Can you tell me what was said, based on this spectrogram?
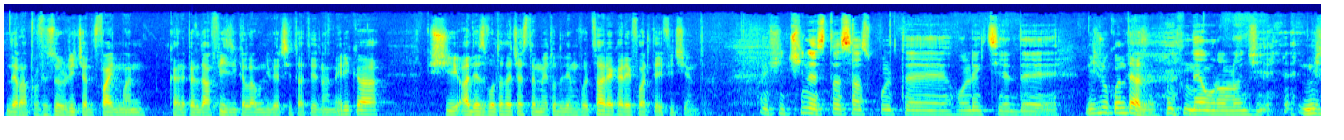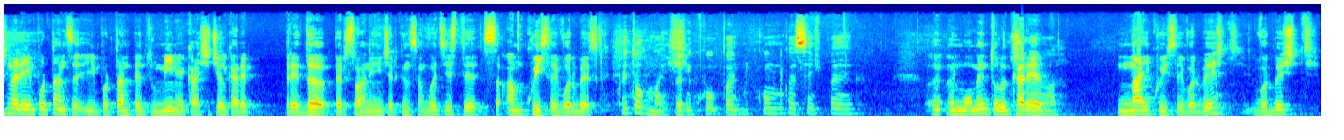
de la profesorul Richard Feynman, care preda fizică la Universitatea din America și a dezvoltat această metodă de învățare care e foarte eficientă. Păi și cine stă să asculte o lecție de Nici nu contează. neurologie? Nici nu are importanță. E important pentru mine, ca și cel care predă persoane încercând să învăț, este să am cui să-i vorbesc. Păi tocmai. Și cum, păi, cum găsești pe În, în momentul în care cineva? n-ai cui să-i vorbești, vorbești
